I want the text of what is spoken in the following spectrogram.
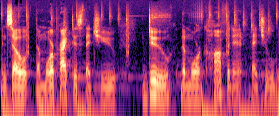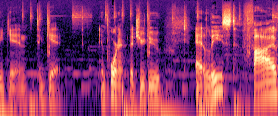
And so, the more practice that you do, the more confident that you will begin to get. Important that you do at least five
